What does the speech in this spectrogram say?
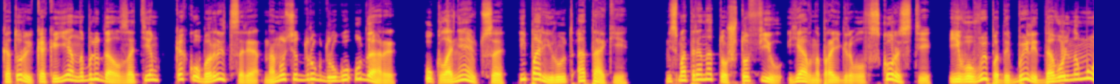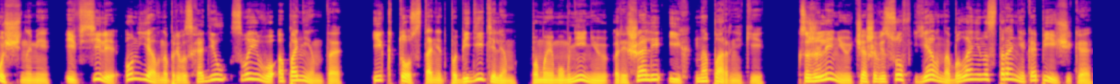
который, как и я, наблюдал за тем, как оба рыцаря наносят друг другу удары, уклоняются и парируют атаки. Несмотря на то, что Фил явно проигрывал в скорости, его выпады были довольно мощными, и в силе он явно превосходил своего оппонента. И кто станет победителем, по моему мнению, решали их напарники. К сожалению, чаша весов явно была не на стороне копейщика,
